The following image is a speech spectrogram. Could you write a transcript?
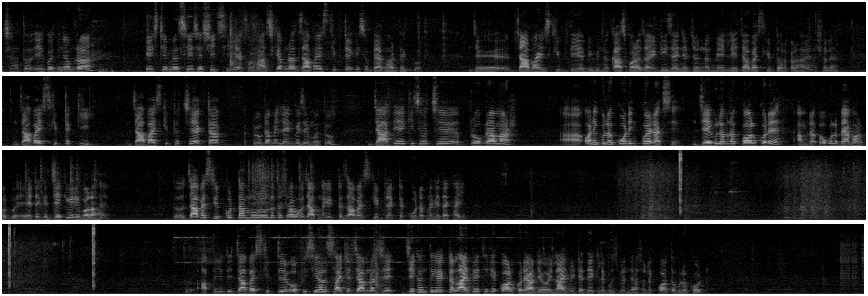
আচ্ছা তো এই কয়দিনে আমরা এইচটিএমএল সিএসএস শিখছি। এখন আজকে আমরা জাভা স্ক্রিপ্টের কিছু ব্যবহার দেখব। যে জাভা স্ক্রিপ্ট দিয়ে বিভিন্ন কাজ করা যায় ডিজাইনের জন্য মেইনলি জাভা স্ক্রিপ্ট দরকার হয়। আসলে জাভা স্ক্রিপ্টটা কি? জাভা স্ক্রিপ্ট হচ্ছে একটা প্রোগ্রামিং ল্যাঙ্গুয়েজের মতো, যা দিয়ে কিছু হচ্ছে প্রোগ্রামার অনেকগুলো কোডিং করে রাখছে। যেগুলো আমরা কল করে আমরা ওগুলো ব্যবহার করব। এটাকে জেকিউরি বলা হয়। তো জাভা স্ক্রিপ্ট কোডটা মূলত সহজ, আপনাকে একটা জাভা স্ক্রিপ্টের একটা কোড আপনাকে দেখাই। আপনি যদি জাভা স্ক্রিপ্টের অফিসিয়াল সাইটের যে আমরা যে, যেখান থেকে একটা লাইব্রেরি থেকে কল করে আনে, ওই লাইব্রেরিটা দেখলে বুঝবেন যে আসলে কতগুলো কোড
